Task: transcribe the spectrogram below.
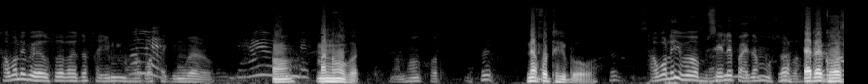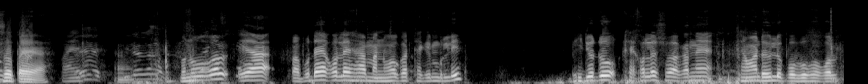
চাব লাগিব ওচৰে পাজৰে থাকিম নহয় ক'ত থাকিমগৈ আৰু। অঁ মানুহৰ ঘৰত? মানুহৰ ঘৰত। নে ক'ত থাকিব? চাব লাগিব বিচাৰিলে পাই যাম ওচৰে পাজৰে ইয়াতে ঘৰ চৰ পায়। আ পাই বন্ধুসকল এয়া পাপুদাই ক'লে সেয়া মানুহৰ ঘৰত থাকিম বুলি। ভিডিঅ'টো শেষলৈ চোৱাৰ কাৰণে সেৱা ধৰিলোঁ প্ৰভুসকল।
